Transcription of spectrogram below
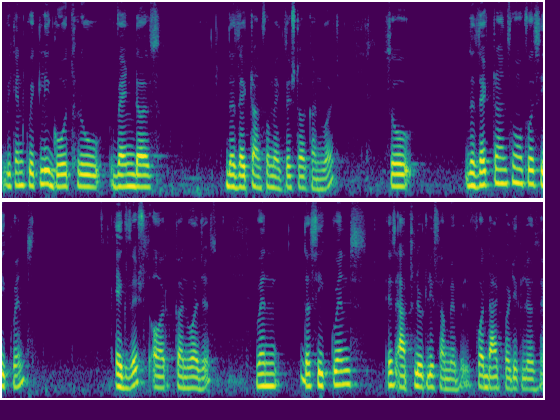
we can quickly go through when does the z transform exist or converge. So the z transform of a sequence exists or converges when the sequence is absolutely summable for that particular z.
